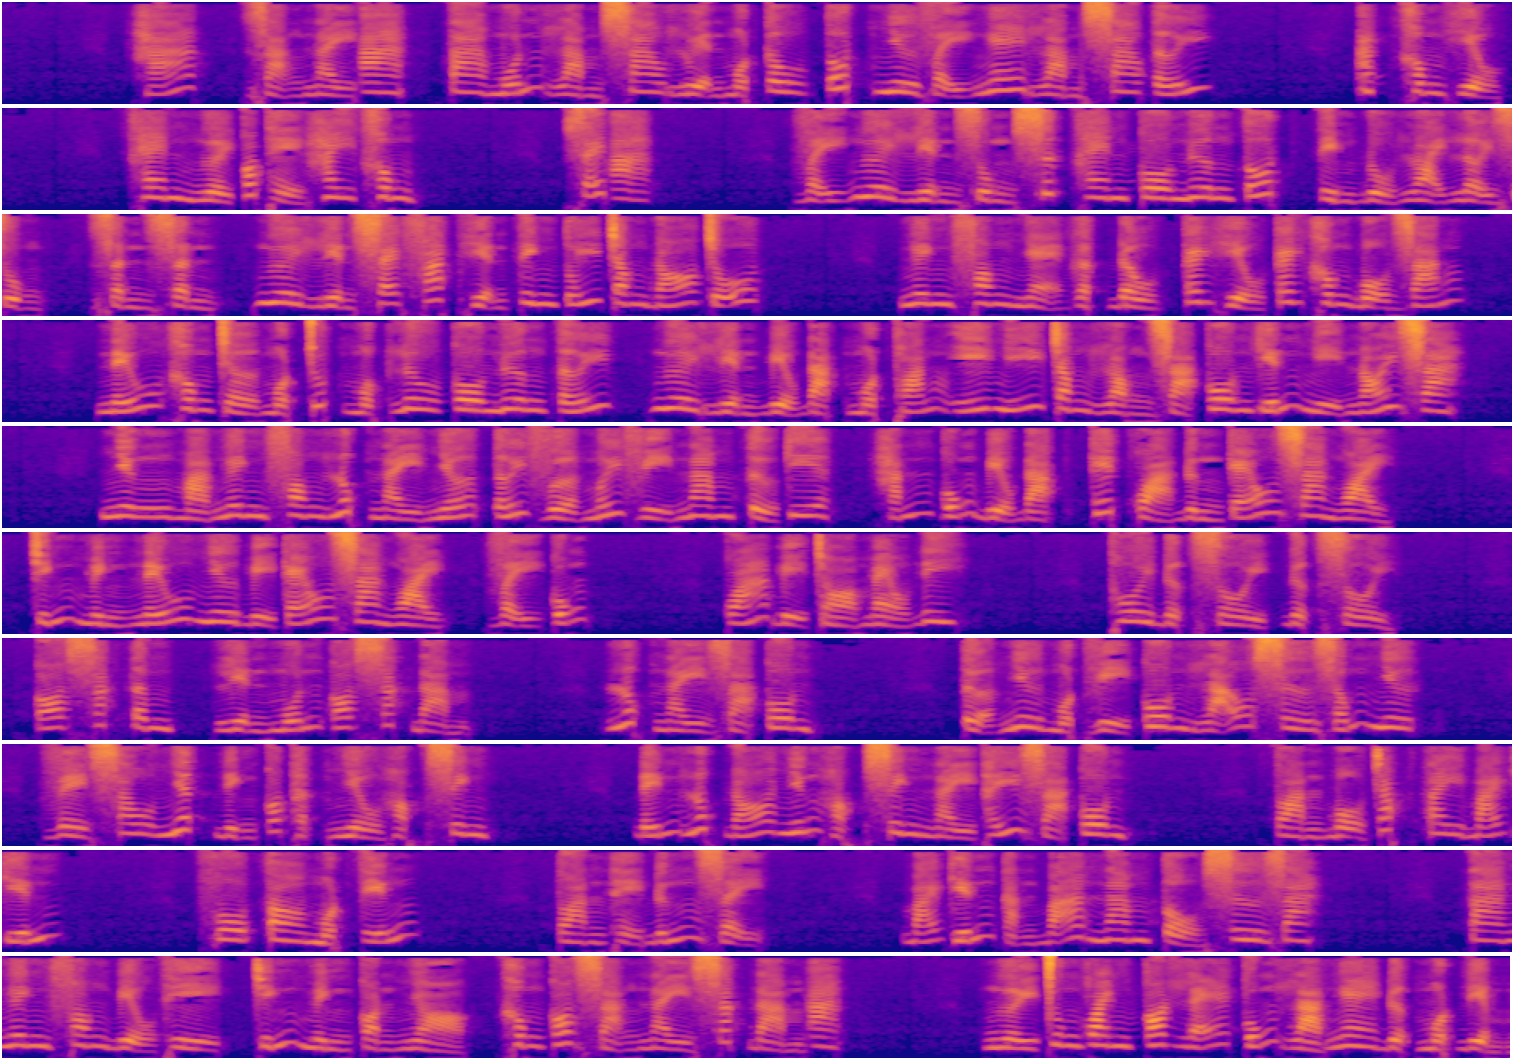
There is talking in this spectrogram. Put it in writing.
Há, dạng này a ta muốn làm sao luyện một câu tốt như vậy nghe làm sao tới. Ách không hiểu. Khen người có thể hay không. Sẽ à. Vậy ngươi liền dùng sức khen cô nương tốt, tìm đủ loại lợi dụng, dần dần, ngươi liền sẽ phát hiện tinh túy trong đó chỗ. Nghinh phong nhẹ gật đầu cách hiểu cách không bộ dáng. Nếu không chờ một chút một lưu cô nương tới, ngươi liền biểu đạt một thoáng ý nghĩ trong lòng giả côn kiến nghị nói ra. Nhưng mà nghinh phong lúc này nhớ tới vừa mới vị nam tử kia, hắn cũng biểu đạt kết quả đừng kéo ra ngoài. Chính mình nếu như bị kéo ra ngoài, vậy cũng quá bị trò mèo đi. Thôi được rồi, được rồi. Có sắc tâm, liền muốn có sắc đảm. Lúc này giả côn. Tựa như một vị côn lão sư giống như. Về sau nhất định có thật nhiều học sinh. Đến lúc đó những học sinh này thấy giả côn. Toàn bộ chắp tay bái kiến. Hô to một tiếng. Toàn thể đứng dậy. Bái kiến cặn bã nam tổ sư ra. Ta nghênh phong biểu thì chính mình còn nhỏ, không có dạng này sắc đảm a. người chung quanh có lẽ cũng là nghe được một điểm.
